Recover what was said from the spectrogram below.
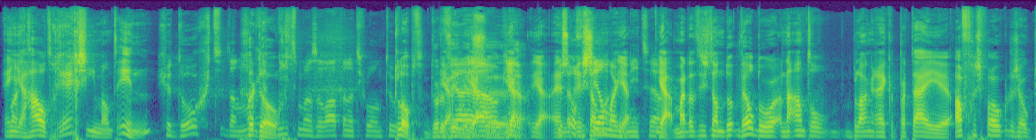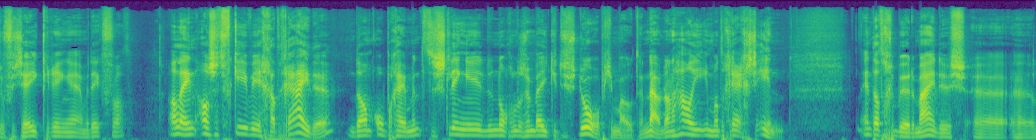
en je haalt rechts iemand in, Gedoogd, dan mag Gedoogd. het niet, maar ze laten het gewoon toe. klopt. Door de ja, vingers, Ja, eh, ja, ja. ja. En Dus er is officieel dan- mag niet, ja. Ja. maar dat is dan do- wel door een aantal belangrijke partijen afgesproken. Dus ook de verzekeringen en weet ik wat. Alleen als het verkeer weer gaat rijden, dan op een gegeven moment slinger je er nog wel eens een beetje tussendoor op je motor. Nou, dan haal je iemand rechts in. En dat gebeurde mij dus eh, eh,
